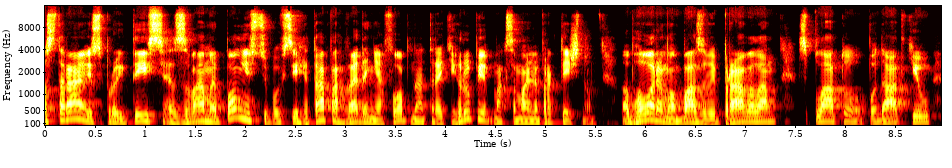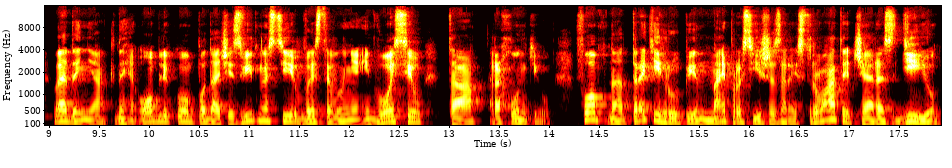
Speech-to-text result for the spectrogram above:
Постараюсь пройтись з вами повністю по всіх етапах ведення ФОП на третій групі максимально практично. Обговоримо базові правила, сплату податків, ведення книги обліку, подачі звітності, виставлення інвойсів та рахунків. ФОП на третій групі найпростіше зареєструвати через дію.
